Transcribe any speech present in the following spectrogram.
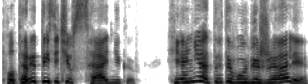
Полторы тысячи всадников? И они от этого убежали?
